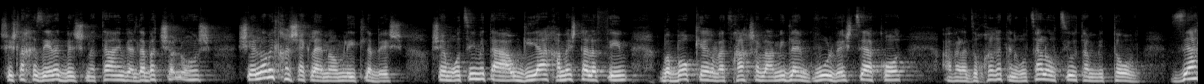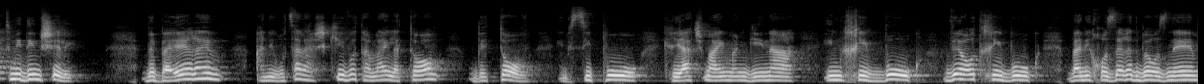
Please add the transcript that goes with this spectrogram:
שיש לך איזה ילד בן שנתיים וילדה בת שלוש, שלא מתחשק להם היום להתלבש, שהם רוצים את העוגייה 5,000 בבוקר, ואת צריכה עכשיו להעמיד להם גבול ויש צעקות, אבל את זוכרת, אני רוצה להוציא אותם בטוב. זה התמידים שלי. ובערב אני רוצה להשכיב אותם לילה טוב, בטוב, עם סיפור, קריאת שמע עם מנגינה, עם חיבוק ועוד חיבוק, ואני חוזרת באוזניהם,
